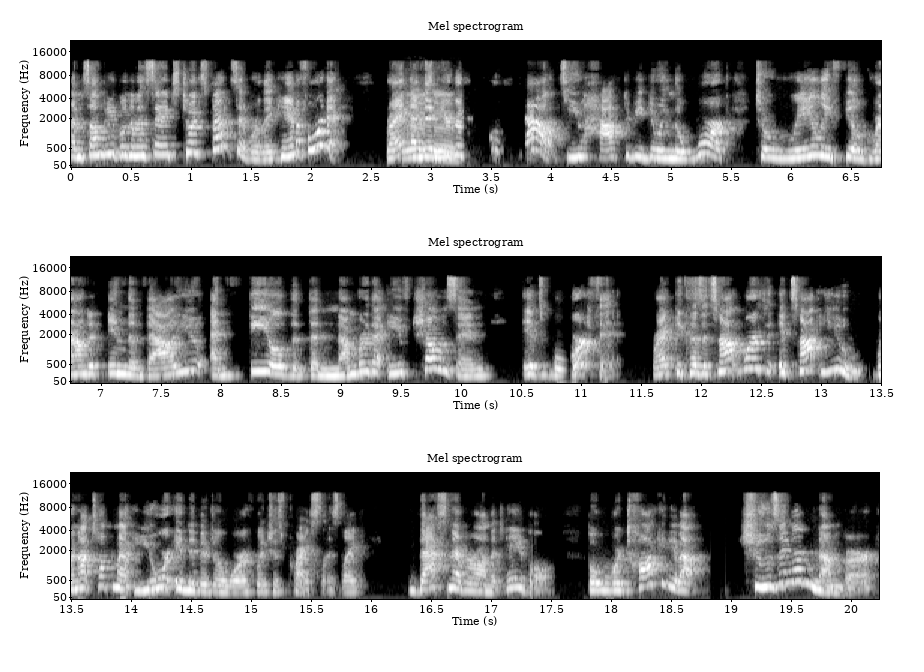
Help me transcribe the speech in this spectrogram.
and some people are going to say it's too expensive or they can't afford it. Right. Mm-hmm. And then you're mm-hmm. going to out. So you have to be doing the work to really feel grounded in the value and feel that the number that you've chosen is worth it right? Because it's not worth it's not you. We're not talking about your individual worth, which is priceless. Like that's never on the table. But we're talking about choosing a number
